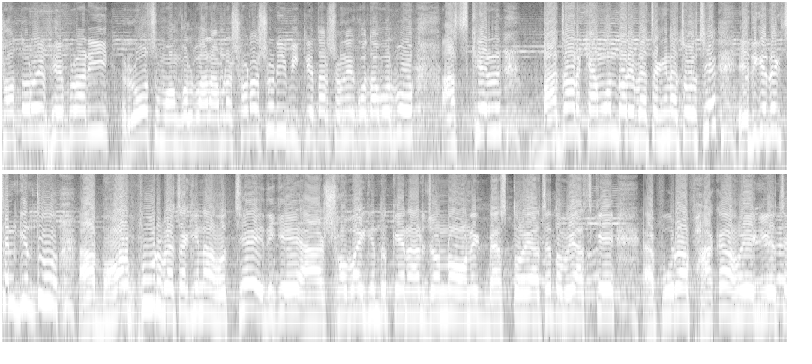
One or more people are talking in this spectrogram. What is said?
সতেরোই ফেব্রুয়ারি, রোজ মঙ্গলবার আমরা সরাসরি বিক্রেতার সঙ্গে কথা বলব। আজকের বাজার কেমন দরে বেচা কিনা চলছে? এদিকে দেখছেন কিন্তু ভরপুর বেচা কিনা হচ্ছে। এদিকে সবাই কিন্তু কেনার জন্য অনেক ব্যস্ত হয়ে আছে। তবে আজকে পুরা ফাঁকা হয়ে গিয়েছে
